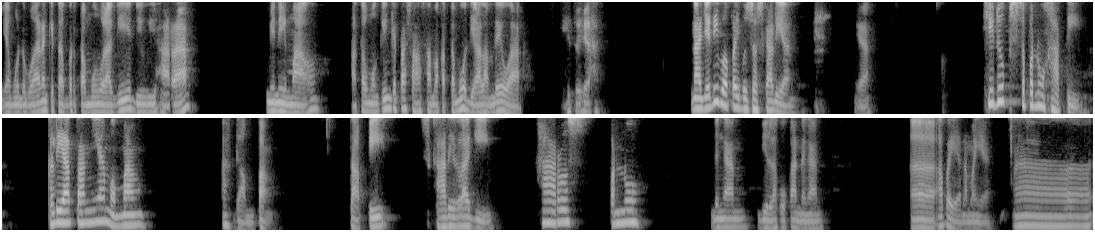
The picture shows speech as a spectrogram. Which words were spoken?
Yang mudah-mudahan kita bertemu lagi di wihara minimal atau mungkin kita sama-sama ketemu di alam dewa gitu ya. Nah, jadi Bapak Ibu Saudara sekalian, ya. Hidup sepenuh hati. Kelihatannya memang ah gampang. Tapi sekali lagi harus penuh dengan dilakukan dengan uh, apa ya namanya uh,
